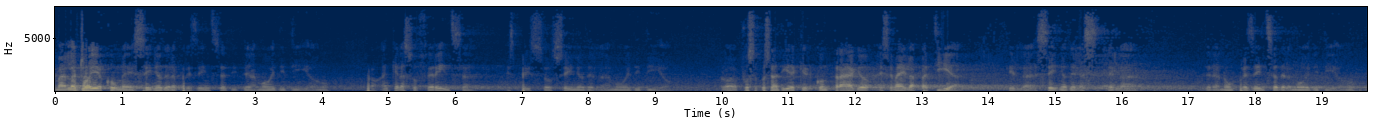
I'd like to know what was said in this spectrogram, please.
Ma la gioia come segno della presenza di, dell'amore di Dio, però anche la sofferenza è spesso segno dell'amore di Dio. Allora forse possiamo dire che il contrario è semmai l'apatia che è il segno della, della, della non presenza dell'amore di Dio.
